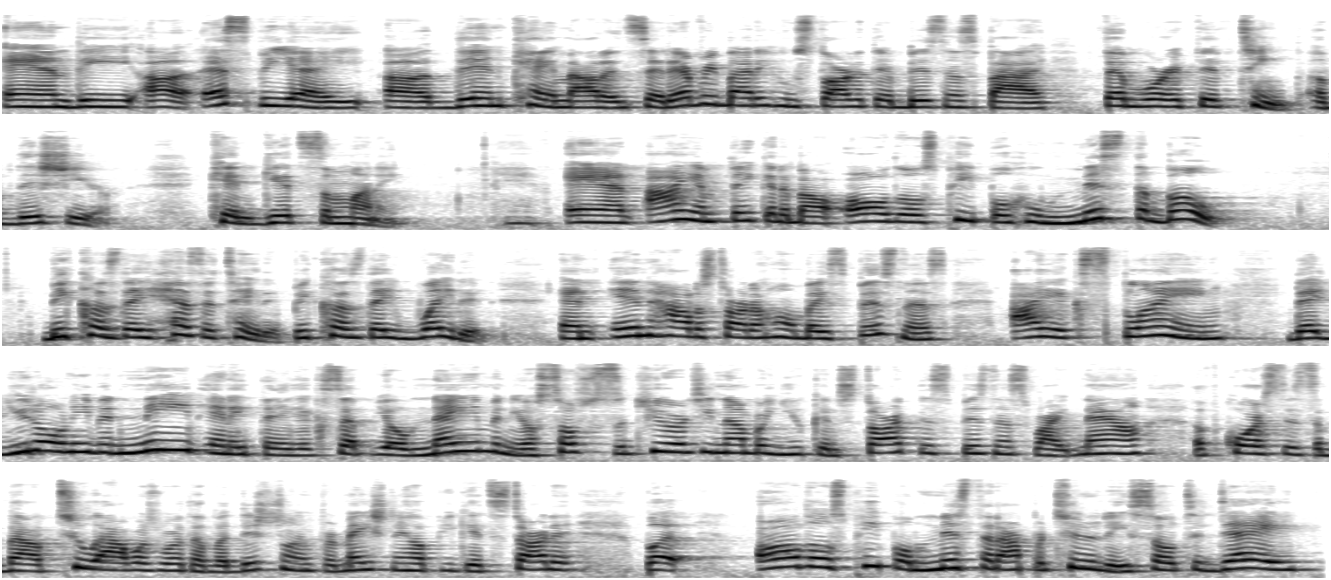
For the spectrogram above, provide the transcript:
And the uh, SBA uh, then came out and said everybody who started their business by February 15th of this year can get some money. And I am thinking about all those people who missed the boat because they hesitated, because they waited. And in How to Start a Home Based Business, I explain that you don't even need anything except your name and your social security number. You can start this business right now. Of course, it's about two hours worth of additional information to help you get started. But all those people missed that opportunity. So today,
